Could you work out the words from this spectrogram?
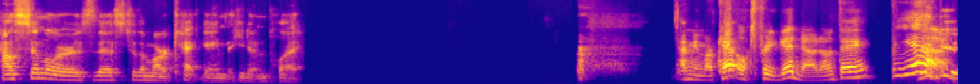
How similar is this to the Marquette game that he didn't play? I mean, Marquette looks pretty good now, don't they? yeah, they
